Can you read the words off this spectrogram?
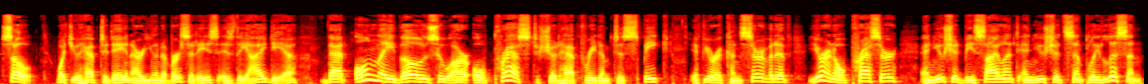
So, what you have today in our universities is the idea that only those who are oppressed should have freedom to speak. If you're a conservative, you're an oppressor, and you should be silent and you should simply listen.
